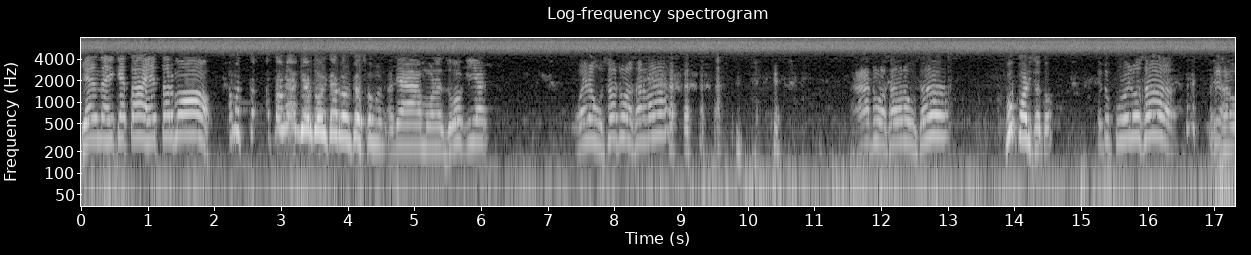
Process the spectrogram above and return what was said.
ઘેર નહીં કેતા હેતર આમાં તમે આ ઘેર જોઈ કાઢવાનું કહો છો મને. અલે આ માણસ જો યાર ઓયરે ઢોળા સારવા આ ઢોળા સારવા ઉછા હું પડી છતો તો? એ તો પોયલો છે. રેહણો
